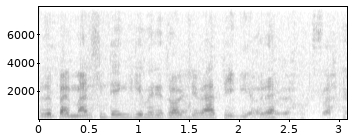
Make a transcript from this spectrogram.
Also bei manchen denke ich immer, die sollten die abbiegen hier, oder? Wollte ich auch sagen.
